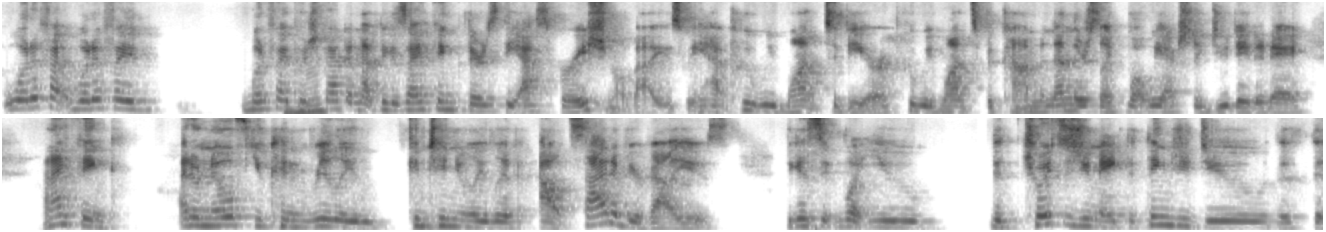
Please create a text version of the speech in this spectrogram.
what if i what if i what if I push mm-hmm. back on that? Because I think there's the aspirational values we have, who we want to be or who we want to become. And then there's like what we actually do day to day. And I think, I don't know if you can really continually live outside of your values because what you, the choices you make, the things you do, the, the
